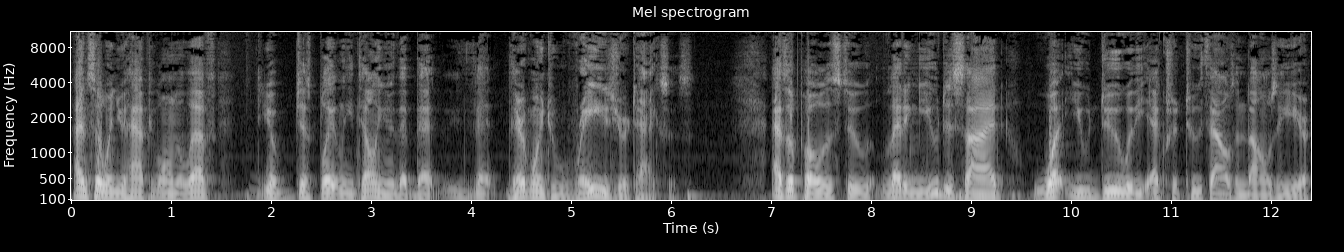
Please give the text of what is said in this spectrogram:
And so when you have people on the left, you know, just blatantly telling you that that that they're going to raise your taxes, as opposed to letting you decide what you do with the extra $2,000 a year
